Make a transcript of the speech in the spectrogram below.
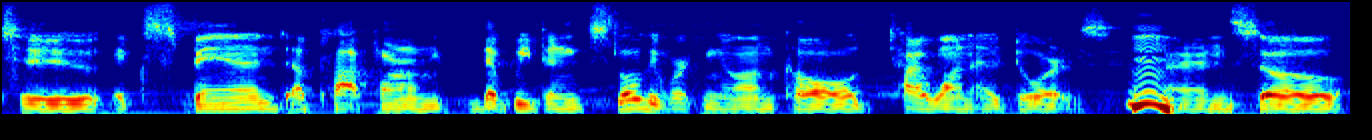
to expand a platform that we've been slowly working on called Taiwan Outdoors. Mm. And so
